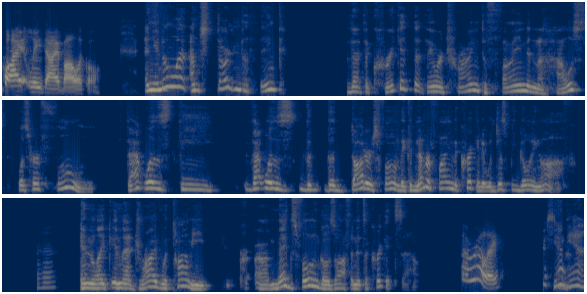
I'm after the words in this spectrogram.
quietly diabolical. And you know what? I'm starting to think that the cricket that they were trying to find in the house was her phone. That was the that was the the daughter's phone. They could never find the cricket. It would just be going off. mm-hmm. And like in that drive with Tommy, uh, Meg's phone goes off and it's a cricket sound. Really? Interesting, yeah.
